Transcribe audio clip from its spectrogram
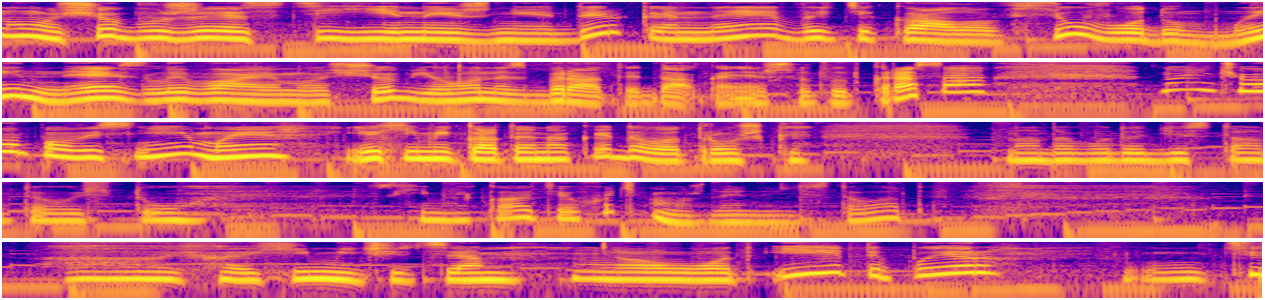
ну, щоб уже з цієї нижньої дирки не витікало. Всю воду ми не зливаємо, щоб його не збирати. Так, да, звісно, тут краса. Ну нічого, по весні ми. Я хімікати накидала трошки. Треба буде дістати ось ту з хімікатів, хоча можна і не діставати. Ай, хай хімічиться. От. І тепер цю,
